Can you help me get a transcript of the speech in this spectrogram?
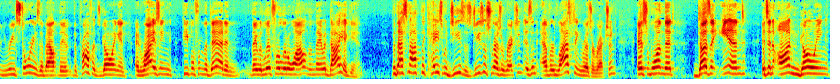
you read stories about the, the prophets going and, and rising people from the dead, and they would live for a little while and then they would die again. But that's not the case with Jesus. Jesus' resurrection is an everlasting resurrection. It's one that doesn't end, it's an ongoing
